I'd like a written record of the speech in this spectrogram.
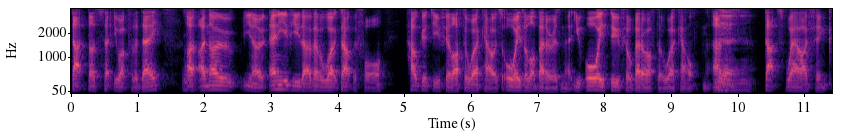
That does set you up for the day. I, I know, you know, any of you that have ever worked out before how good do you feel after a workout? It's always a lot better, isn't it? You always do feel better after a workout. And Yeah, yeah. that's where I think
